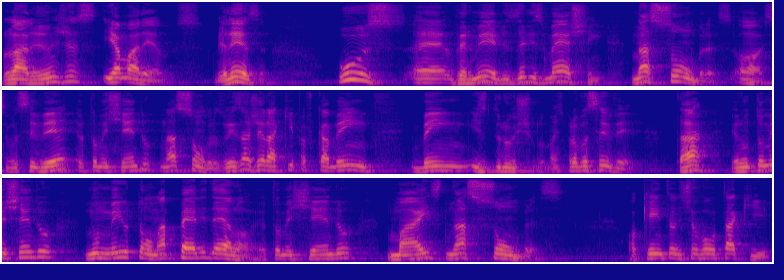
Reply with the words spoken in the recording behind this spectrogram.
laranjas e amarelos, beleza? Os é, vermelhos eles mexem nas sombras. Ó, se você ver, eu estou mexendo nas sombras. Vou exagerar aqui para ficar bem, bem esdrúxulo, mas para você ver tá? Eu não estou mexendo no meio tom, na pele dela, ó. eu estou mexendo mais nas sombras, ok? Então deixa eu voltar aqui.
